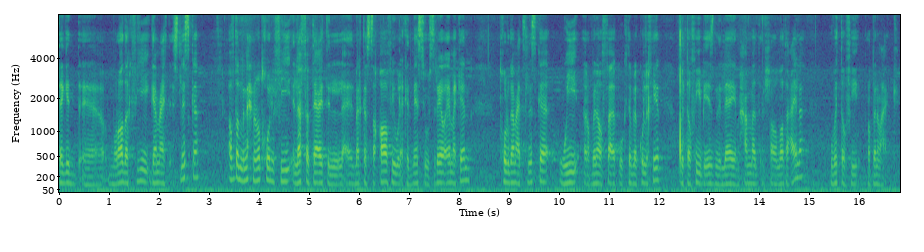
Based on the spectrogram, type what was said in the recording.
تجد آه، مرادك في جامعة اسلسكا أفضل من إن إحنا ندخل في اللفة بتاعه المركز الثقافي والأكاديمية السويسرية وأي مكان ادخلوا جامعة اسلسكا وربنا يوفقك ويكتب لك كل خير. بالتوفيق بإذن الله يا محمد إن شاء الله تعالى. وبالتوفيق ربنا معاك.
